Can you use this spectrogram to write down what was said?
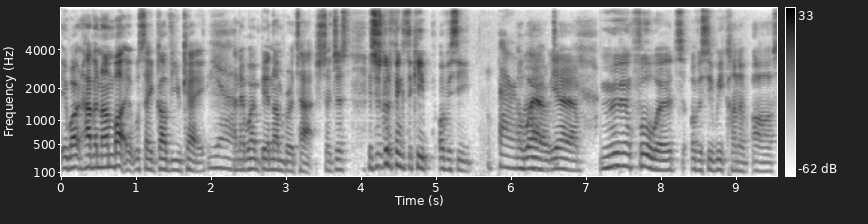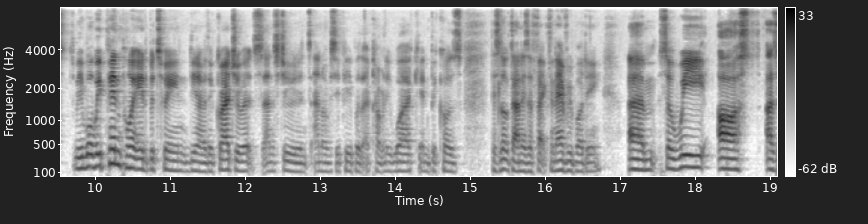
it won't have a number. It will say Gov UK, Yeah. and there won't be a number attached. So just it's just good things to keep obviously aware. mind. Yeah. Moving forward, obviously we kind of asked we well we pinpointed between you know the graduates and students and obviously people that are currently working because this lockdown is affecting everybody. Um, so we asked as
